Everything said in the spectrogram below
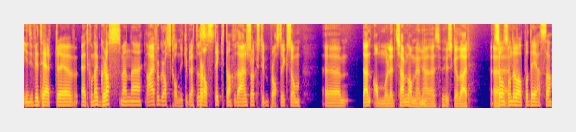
identifisert eh, Jeg vet ikke om det er glass, men uh, Nei, for glass kan ikke brettes. plastikk, da. Så det er en slags type plastikk som eh, Det er en AMOLED-skjerm, da, mener jeg jeg husker det er. Eh, Sånn som det var på DS-a.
